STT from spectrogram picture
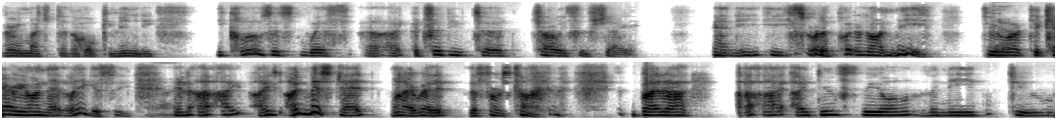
very much to the whole community. He closes with a, a tribute to Charlie Fouché. And he, he sort of put it on me to yeah. uh, to carry on that legacy. Right. And I, I, I missed that when I read it the first time. but uh, I, I do feel the need to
